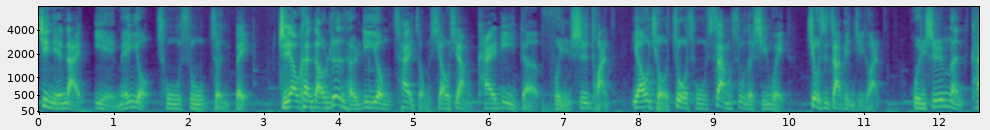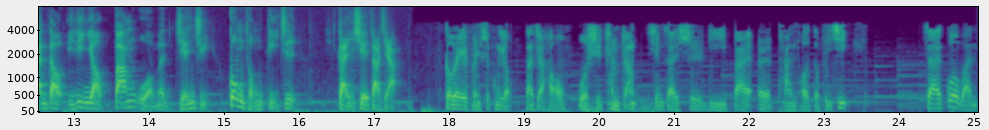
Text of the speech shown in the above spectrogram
近年来也没有出书准备。只要看到任何利用蔡总肖像开立的粉丝团，要求做出上述的行为，就是诈骗集团。粉丝们看到一定要帮我们检举，共同抵制。感谢大家。各位粉丝朋友，大家好，我是陈章，现在是礼拜二盘后的分析。在过完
